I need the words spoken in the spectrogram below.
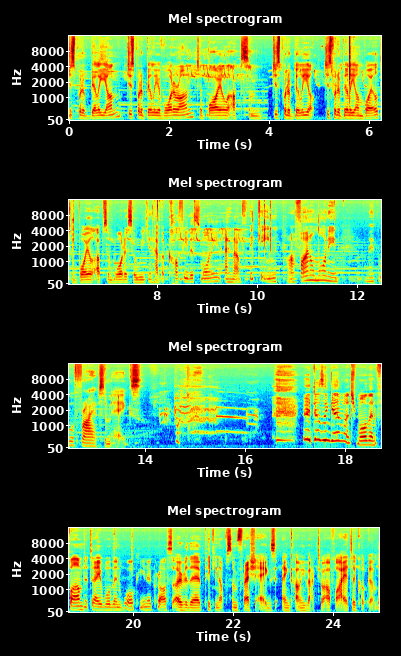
Just put a billy on. Just put a billy of water on to boil up some. Just put a billy on. Just put a billy on boil to boil up some water so we can have a coffee this morning. And I'm thinking, our final morning, maybe we'll fry up some eggs. It doesn't get much more than farm to table than walking across over there, picking up some fresh eggs, and coming back to our fire to cook them.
